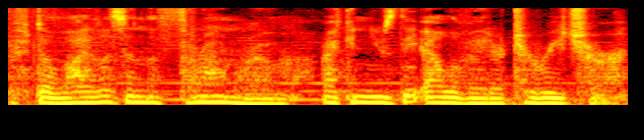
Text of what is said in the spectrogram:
If Delilah's in the throne room, I can use the elevator to reach her.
